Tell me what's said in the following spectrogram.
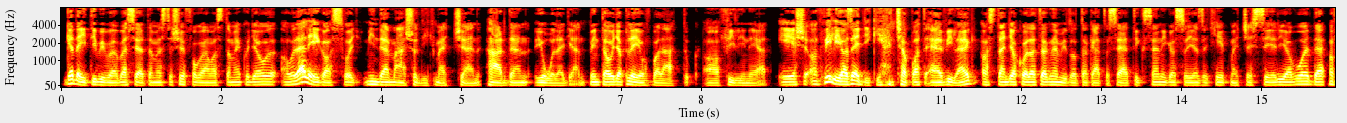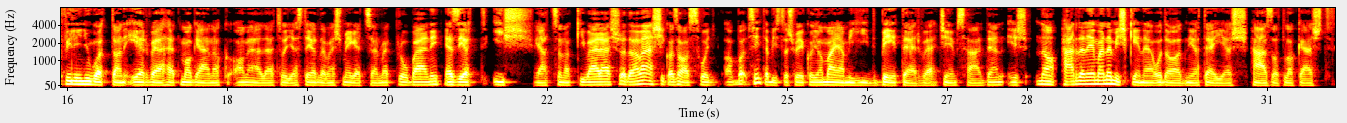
Gedei Tibivel beszéltem ezt, és ő fogalmazta meg, hogy ahol, ahol elég az, hogy minden második meccsen Harden jó legyen, mint ahogy a playoffban láttuk a Filinél. És a Fili az egyik ilyen csapat elvileg, aztán gyakorlatilag nem jutottak át a Celtics-en, igaz, hogy ez egy hétmeccses széria volt, de a Fili nyugodtan érvelhet magának amellett, hogy ezt érdemes még egyszer megpróbálni, ezért is játszanak kivárásra, de a másik az az, hogy abba szinte biztos vagyok, hogy a Miami Heat B terve James Harden, és na, Hardenél már nem is kéne oda odaadni a teljes házat, lakást,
